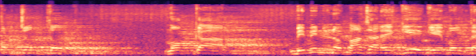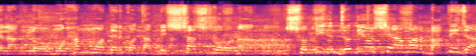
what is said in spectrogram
পর্যন্ত মক্কা বিভিন্ন বাজারে গিয়ে গিয়ে বলতে লাগল, মোহাম্মদের কথা বিশ্বাস করো না। যদিও সে আমার বাতিজা,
